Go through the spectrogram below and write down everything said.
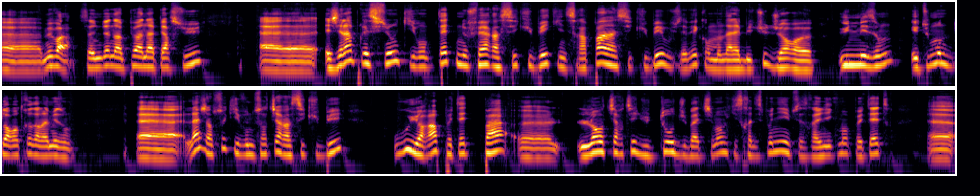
Euh, mais voilà, ça nous donne un peu un aperçu. Euh, j'ai l'impression qu'ils vont peut-être nous faire un CQB qui ne sera pas un CQB, vous savez, comme on a l'habitude, genre euh, une maison et tout le monde doit rentrer dans la maison. là, j'ai l'impression qu'ils vont nous sortir un CQB où il y aura peut-être pas l'entièreté du tour du bâtiment qui sera disponible. Ce sera uniquement peut-être euh,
